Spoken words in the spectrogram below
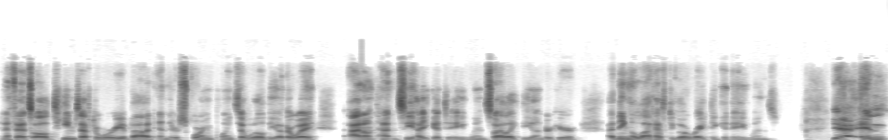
and if that's all teams have to worry about, and they're scoring points at will the other way, I don't see how you get to eight wins. So I like the under here. I think a lot has to go right to get eight wins. Yeah, and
